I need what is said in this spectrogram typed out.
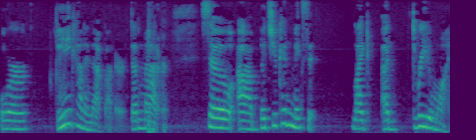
or any kind of nut butter. Doesn't matter. So, uh, but you can mix it like a three to one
